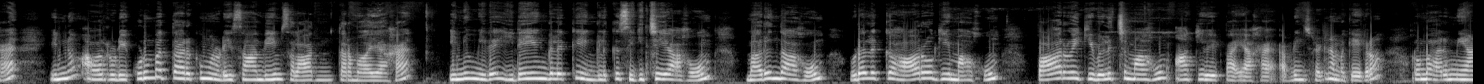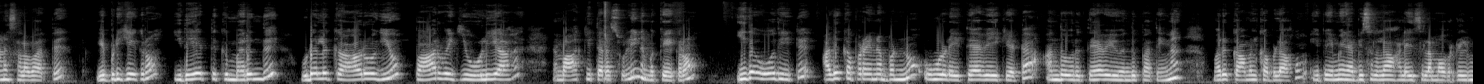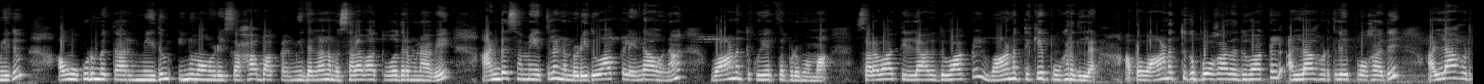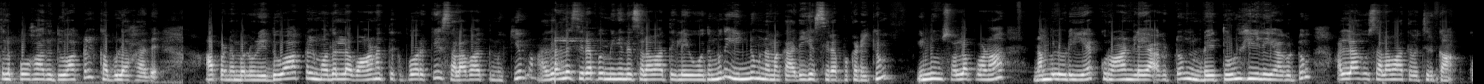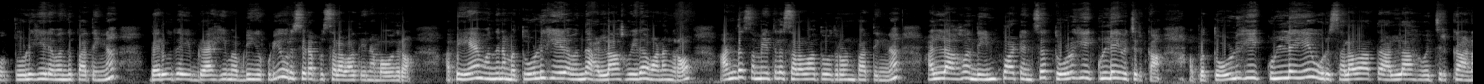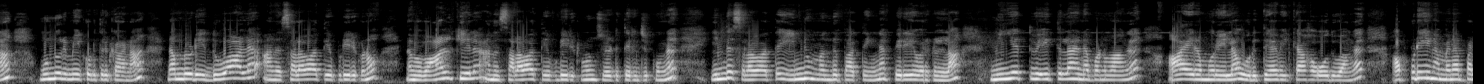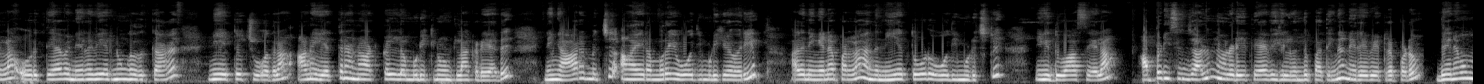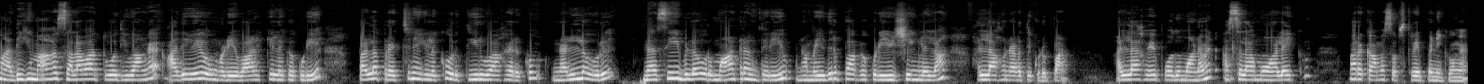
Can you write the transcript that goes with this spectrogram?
இன்னும் அவர்களுடைய குடும்பத்தாருக்கும் உன்னுடைய சாந்தியும் சலாமும் தருவாயாக. இன்னும் இதை இதயங்களுக்கு எங்களுக்கு சிகிச்சையாகவும் மருந்தாகவும் உடலுக்கு ஆரோக்கியமாகவும் பார்வைக்கு வெளிச்சமாகவும் ஆக்கி வைப்பாயாக அப்படின்னு சொல்லிட்டு நம்ம கேட்குறோம் ரொம்ப அருமையான செலவாத்து. எப்படி கேட்குறோம் இதயத்துக்கு மருந்து உடலுக்கு ஆரோக்கியம் பார்வைக்கு ஒளியாக நம்ம ஆக்கி தர சொல்லி நம்ம கேட்குறோம் இதை ஓதிட்டு அதுக்கப்புறம் என்ன பண்ணணும்? உங்களுடைய தேவையை கேட்டால் அந்த ஒரு தேவையை வந்து பார்த்திங்கன்னா மறுக்காமல் கபலாகும். எப்பயுமே நபி சொல்லா அலையம் அவர்கள் மீதும் அவங்க குடும்பத்தார் மீதும் இன்னும் அவங்களுடைய சஹாபாக்கள் மீதெல்லாம் நம்ம செலவாத் ஓதுறோம்னாவே அந்த சமயத்தில் நம்மளுடைய துவாக்கள் என்ன ஆகுனா வானத்துக்கு உயர்த்தப்படுமாமா? செலவாத் இல்லாத துவாக்கள் வானத்துக்கே போகிறதில்ல. அப்போ வானத்துக்கு போகாத துவாக்கள் அல்லாஹ் இடத்துல போகாது. அல்லாஹ் இடத்துல போகாத துவாக்கள் கபுலாகாது. அப்போ நம்மளுடைய துவாக்கள் முதல்ல வானத்துக்கு போகிறக்கே செலவாத்து முக்கியம். அதில் சிறப்பு மிகுந்த செலவாத்துகளை ஓதும்போது இன்னும் நமக்கு அதிக சிறப்பு கிடைக்கும். இன்னும் சொல்லப்போனால் நம்மளுடைய குரான்லே ஆகட்டும் நம்முடைய தொழுகையிலே ஆகட்டும் அல்லாஹு செலவாத்தை வச்சுருக்கான். தொழுகையில் வந்து பார்த்திங்கன்னா தருத இப்ராஹிம் அப்படிங்கக்கூடிய ஒரு சிறப்பு செலவாத்தை நம்ம ஓதுறோம். அப்போ ஏன் வந்து நம்ம தொழுகையில் வந்து அல்லாஹுவை தான் வணங்குறோம்? அந்த சமயத்தில் செலவாத்து ஓதுறோம்னு பார்த்தீங்கன்னா அல்லாஹ் அந்த இம்பார்ட்டன்ஸை தொழுகைக்குள்ளேயே வச்சுருக்கான். அப்போ தொழுகைக்குள்ளேயே ஒரு செலவாத்தை அல்லாஹ் வச்சுருக்கானா? முன்னுரிமை கொடுத்துருக்கானா? நம்மளுடைய துவால அந்த செலவாத்து எப்படி இருக்கணும்? நம்ம வாழ்க்கையில் அந்த செலவாத்து எப்படி இருக்கணும்னு சொல்லிட்டு தெரிஞ்சுக்கோங்க. இந்த செலவாத்தை இன்னும் வந்து பார்த்தீங்கன்னா பெரியவர்கள்லாம் நியத்து வைத்துலாம் என்ன பண்ணுவாங்க? ஆயிரம் முறையெல்லாம் ஒரு தேவைக்காக ஓதுவாங்க. அப்படியே நம்ம என்ன பண்ணலாம்? ஒரு தேவை நிறைவேறணுங்கிறதுக்காக நியத்து வச்சு ஓதலாம். ஆனால் எத்தனை நாட்களில் முடிக்கணுன்ட்டுலாம் கிடையாது. நீங்கள் ஆரம்பித்து ஆயிரம் முறை ஓதி முடிக்கிற வரையும் அதை நீங்கள் என்ன பண்ணலாம்? அந்த நியத்தோடு ஓதி முடிச்சுட்டு நீங்கள் துவா செய்யலாம். அப்படி செஞ்சாலும் நம்மளுடைய தேவைகள் வந்து பார்த்திங்கன்னா நிறைவேற்றப்படும். தினமும் அதிகமாக செலவாக தோதிவாங்க அதுவே உங்களுடைய வாழ்க்கையில் இருக்கக்கூடிய பல பிரச்சனைகளுக்கு ஒரு தீர்வாக இருக்கும். நல்ல ஒரு நசீபில் ஒரு மாற்றம் தெரியும். நம்ம எதிர்பார்க்கக்கூடிய விஷயங்கள் எல்லாம் அல்லாஹ் நடத்தி கொடுப்பான். அல்லாஹ்வே போதுமானவன். அஸ்ஸலாமு அலைக்கும். மறக்காமல் சப்ஸ்கிரைப் பண்ணிக்கோங்க.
